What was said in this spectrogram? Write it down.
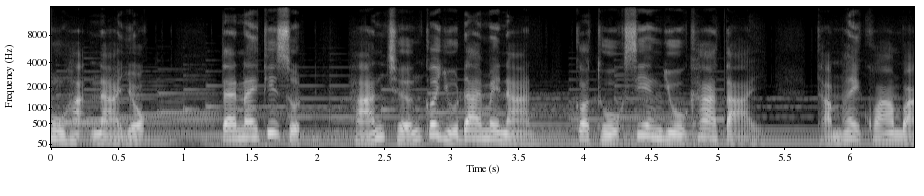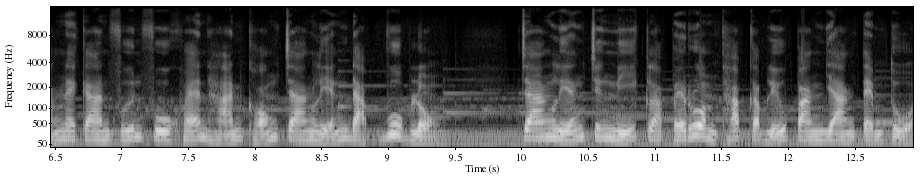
มุหนายก แต่ในที่สุดหานเฉิงก็อยู่ได้ไม่นาน ก็ถูกเสี่ยงอยู่ฆ่าตายทำให้ความหวังในการฟื้นฟูแคว้นหานของจางเหลียงดับวูบลง จางเหลียงจึงหนีกลับไปร่วมทัพกับหลิวปังอย่างเต็มตัว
